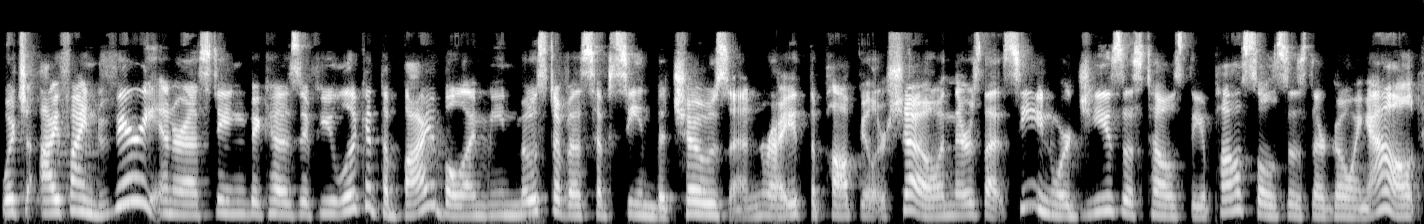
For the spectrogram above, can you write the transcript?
which I find very interesting because if you look at the Bible, I mean, most of us have seen The Chosen, right? The popular show. And there's that scene where Jesus tells the apostles as they're going out,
